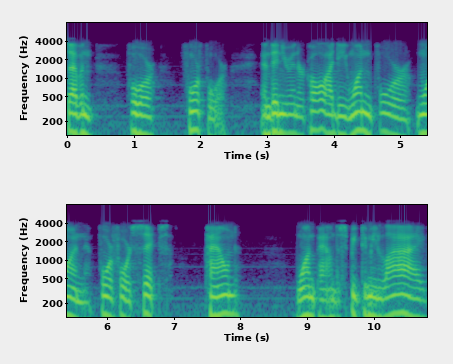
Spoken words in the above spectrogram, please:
7444. And then you enter call ID 141446 pound one pound to speak to me live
